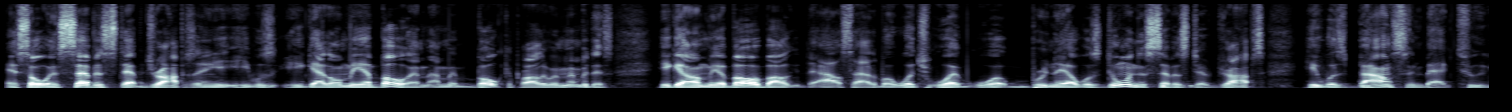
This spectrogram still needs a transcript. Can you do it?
and so in seven step drops, and he, he was he got on me and Bo. I mean, Bo could probably remember this. He got on me and Bo about the outside about which what what Brunell was doing in seven step drops. He was bouncing back two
